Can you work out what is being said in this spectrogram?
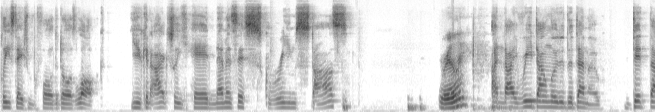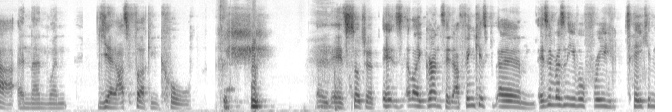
police station before the doors lock, you can actually hear Nemesis scream STARS. really. and I re-downloaded the demo, did that, and then went, "Yeah, that's fucking cool." It- It's such a. It's like granted. I think it's um. Isn't Resident Evil Three taking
